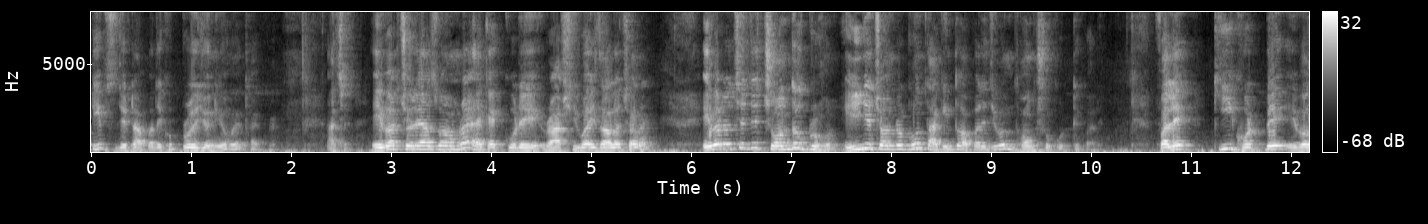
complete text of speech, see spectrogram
টিপস যেটা আপনাদের খুব প্রয়োজনীয় হয়ে থাকবে। আচ্ছা এবার চলে আসব আমরা এক এক করে রাশি ওয়াইজ আলোচনায়। এবার হচ্ছে যে চন্দ্রগ্রহণ, এই যে চন্দ্রগ্রহণ, তা কিন্তু আপনাদের জীবন ধ্বংস করতে পারে। ফলে কি ঘটবে এবং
